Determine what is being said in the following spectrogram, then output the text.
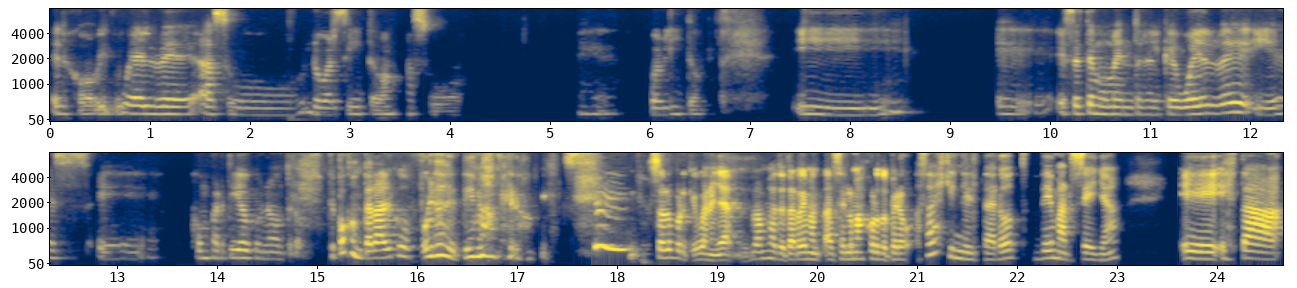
el hobbit vuelve a su lugarcito, a su eh, pueblito. Y eh, es este momento en el que vuelve y es eh, compartido con otros. Te puedo contar algo fuera de tema, pero solo porque, bueno, ya vamos a tratar de hacerlo más corto, pero ¿sabes que en el tarot de Marsella eh, está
